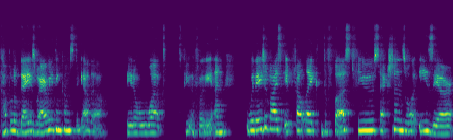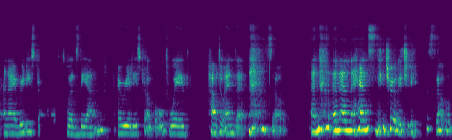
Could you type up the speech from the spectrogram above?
couple of days where everything comes together it all works beautifully. And with age of vice it felt like the first few sections were easier and i really struggled towards the end. I really struggled with how to end it. So and and and hence the trilogy. So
